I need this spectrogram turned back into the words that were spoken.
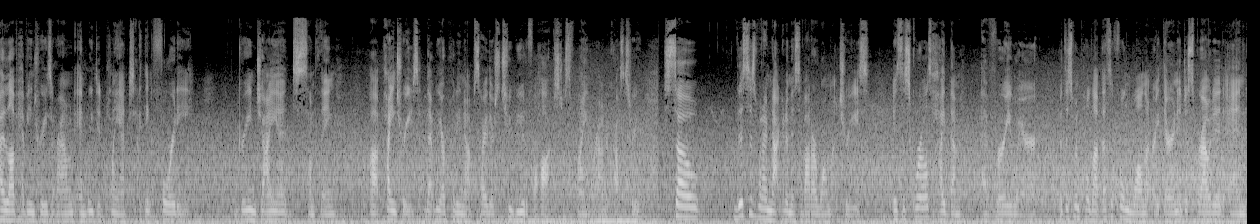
I love having trees around and we did plant, I think 40 green giant something uh, pine trees that we are putting up. Sorry, there's two beautiful hawks just flying around across the street. So this is what I'm not gonna miss about our walnut trees is the squirrels hide them everywhere. But this one pulled up, that's a full walnut right there and it just sprouted and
